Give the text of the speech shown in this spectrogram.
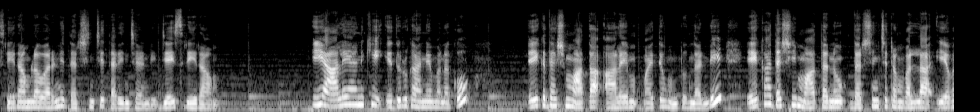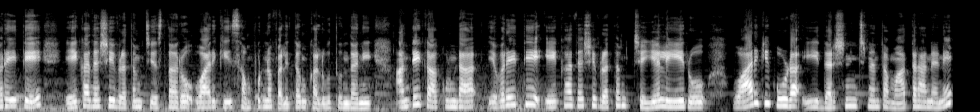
శ్రీరాముల వారిని దర్శించి తరించండి. జై శ్రీరామ్. ఈ ఆలయానికి ఎదురుగానే మనకు ఏకదశి మాత ఆలయం అయితే ఉంటుందండి. ఏకాదశి మాతను దర్శించటం వల్ల ఎవరైతే ఏకాదశి వ్రతం చేస్తారో వారికి సంపూర్ణ ఫలితం కలుగుతుందని. అంతేకాకుండా ఎవరైతే ఏకాదశి వ్రతం చెయ్యలేరో వారికి కూడా ఈ దర్శించినంత మాత్రాననే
